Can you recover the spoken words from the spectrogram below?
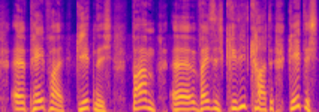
äh, PayPal, geht nicht. Bam, äh, weiß nicht, Kreditkarte, geht nicht.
